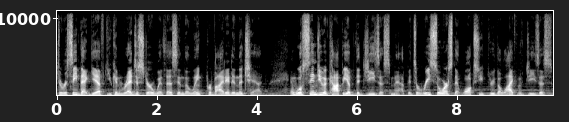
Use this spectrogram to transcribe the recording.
To receive that gift, you can register with us in the link provided in the chat, and we'll send you a copy of the Jesus Map. It's a resource that walks you through the life of Jesus,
